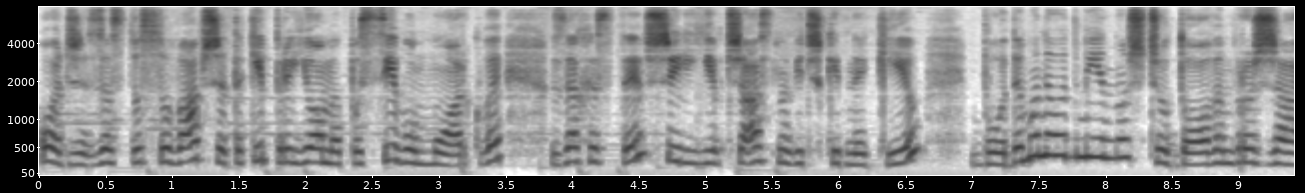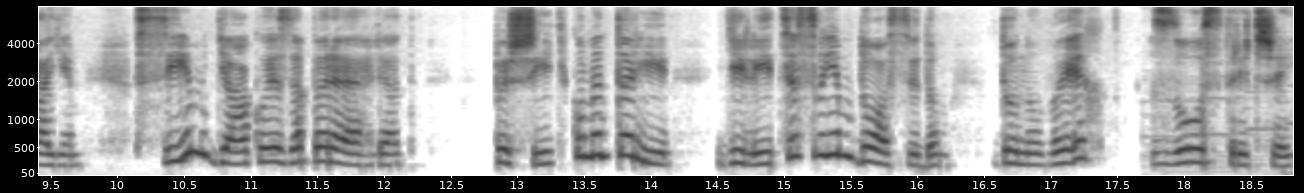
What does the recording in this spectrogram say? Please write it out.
Отже, застосувавши такі прийоми посіву моркви, захистивши її вчасно від шкідників, будемо неодмінно з чудовим врожаєм. Всім дякую за перегляд. Пишіть коментарі, діліться своїм досвідом. До нових зустрічей!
